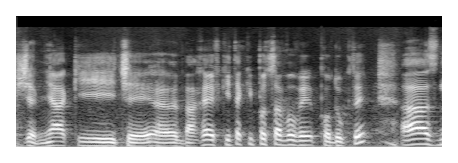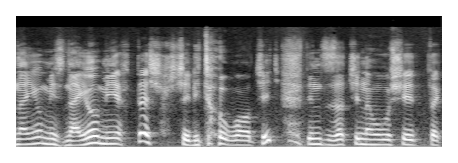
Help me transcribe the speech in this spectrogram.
ziemniaki czy marchewki, takie podstawowe produkty. A znajomi znajomych też chcieli to łączyć, więc zaczynało się tak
